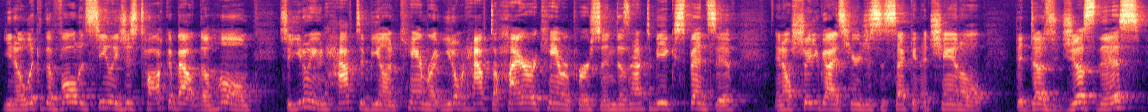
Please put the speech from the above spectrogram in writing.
you know, look at the vaulted ceilings. Just talk about the home. So you don't even have to be on camera. You don't have to hire a camera person. It doesn't have to be expensive. And I'll show you guys here in just a second a channel that does just this.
